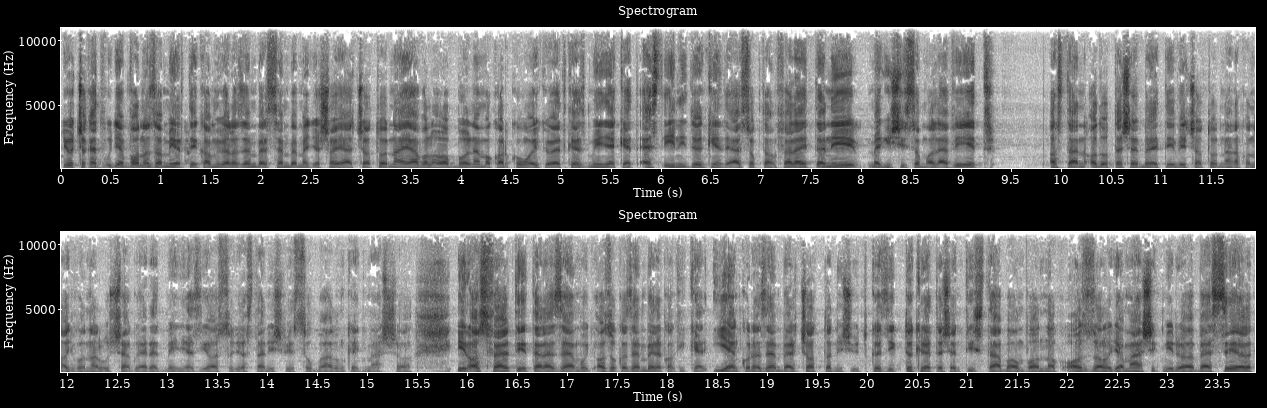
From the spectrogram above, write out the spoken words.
jó, csak hát ugye van az a mérték, amivel az ember szembe megy a saját csatornájával, ha abból nem akar komoly következményeket. Ezt én időnként el szoktam felejteni, meg is iszom a levét, aztán adott esetben egy tévécsatornának a nagyvonalúsága eredményezi azt, hogy aztán ismét szóba állunk egymással. Én azt feltételezem, hogy azok az emberek, akikkel ilyenkor az ember csattan is ütközik, tökéletesen tisztában vannak azzal, hogy a másik miről beszél.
